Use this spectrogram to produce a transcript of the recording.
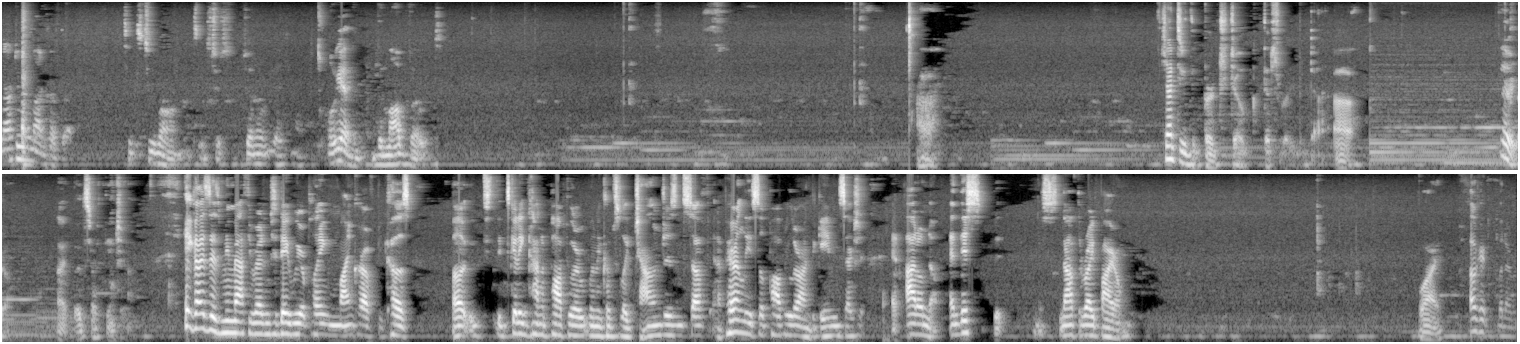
Not doing Minecraft that. takes too long. It's, it's just generally like. Oh yeah, the, the mob vote. Ah. Can't do the birch joke. That's really bad. Uh. There we go. Alright, let's start the intro. Hey guys, it's me Matthew Red, and today we are playing Minecraft because uh, it's, it's getting kind of popular when it comes to like challenges and stuff, and apparently it's still popular on the gaming section, and I don't know. And this, this is not the right biome. Why? Okay, whatever.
